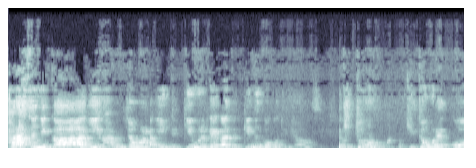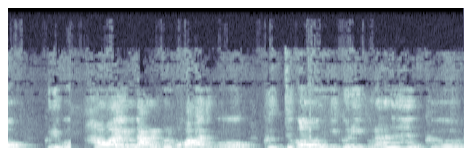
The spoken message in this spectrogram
살았으니까 이 감정을, 이 느낌을 내가 느끼는 거거든요. 기통, 기통을 했고, 그리고 하와이로 나를 끌고 가가지고 그 뜨거운 이글이글 하는 그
